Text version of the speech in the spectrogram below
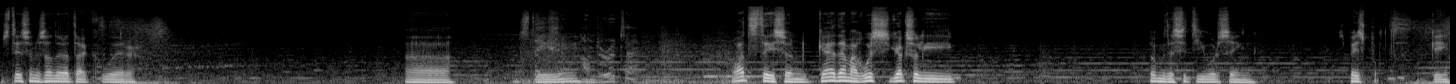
Station is under attack. Where? Uh, Station okay. under attack. What station? God damn, I wish you actually told me the city you were saying. Spaceport. Okay.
